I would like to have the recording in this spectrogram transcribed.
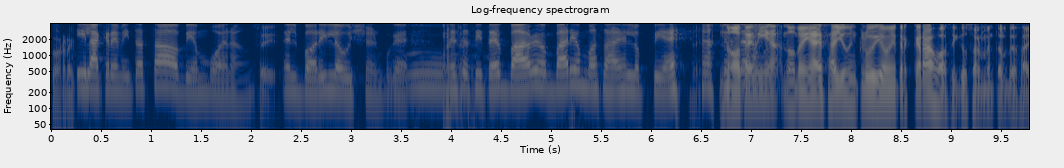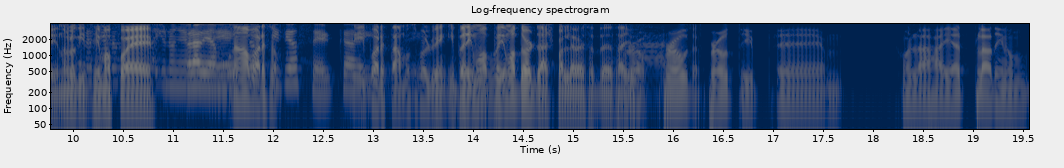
correcto. Y la cremita estaba bien buena. Sí. El body lotion, porque Uh, necesité varios, varios masajes en los pies. No tenía, no tenía desayuno incluido ni tres carajos, así que usualmente los desayunos lo que hicimos fue... Pero había mucho. No, muchos por eso. sitios cerca. Sí, y- pues estábamos súper bien. Y pedimos, Pero, pedimos DoorDash un par de veces de desayuno. Pro, pro, Sí. pro tip, eh, con la Hyatt Platinum,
